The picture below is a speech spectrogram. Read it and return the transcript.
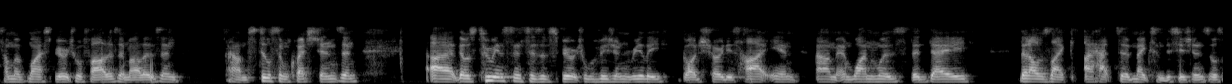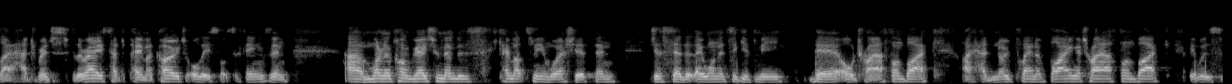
some of my spiritual fathers and mothers, and um, still some questions. And uh, there was two instances of spiritual vision really God showed his heart in. Um, and one was the day that I was like, I had to make some decisions. It was like I had to register for the race, had to pay my coach, all these sorts of things. And um, one of the congregation members came up to me in worship and just said that they wanted to give me their old triathlon bike. I had no plan of buying a triathlon bike. It was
